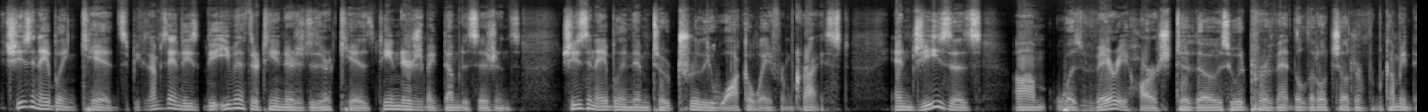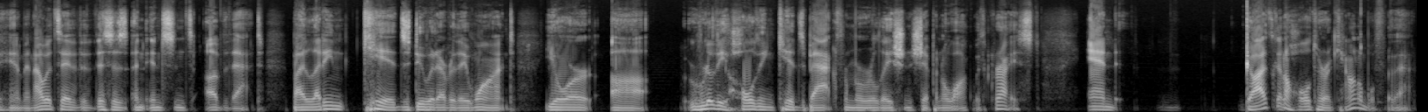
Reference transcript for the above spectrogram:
she's enabling kids because I'm saying these the, even if they're teenagers, they're kids. Teenagers make dumb decisions. She's enabling them to truly walk away from Christ. And Jesus um, was very harsh to those who would prevent the little children from coming to him. And I would say that this is an instance of that. By letting kids do whatever they want, you're uh, really holding kids back from a relationship and a walk with Christ. And God's going to hold her accountable for that.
